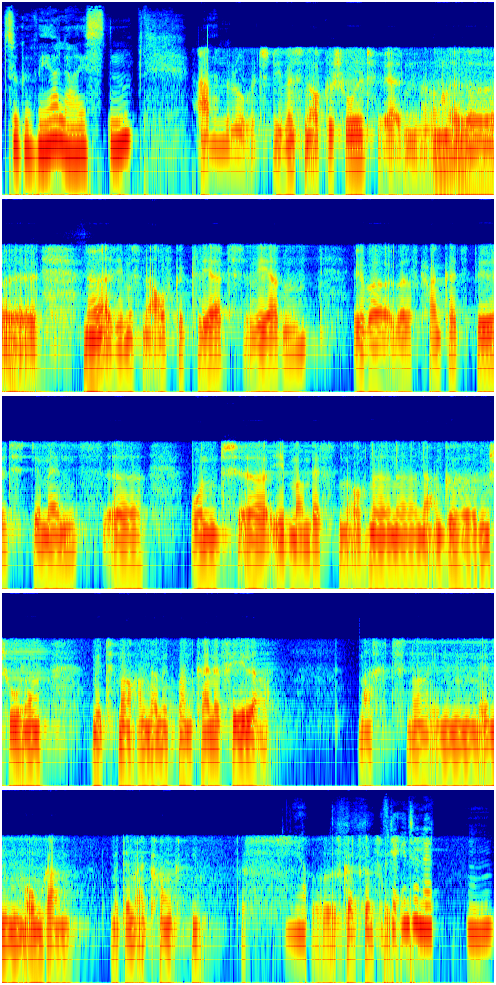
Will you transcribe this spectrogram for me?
zu gewährleisten. Absolut, die müssen auch geschult werden. Ne? Also, äh, ne, also die müssen aufgeklärt werden über, über das Krankheitsbild, Demenz äh, und äh, eben am besten auch eine, eine, eine Angehörigenschulung mitmachen, damit man keine Fehler macht ne, im, im Umgang mit dem Erkrankten. Das ja. ist ganz, ganz wichtig. Der Internet, hm.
